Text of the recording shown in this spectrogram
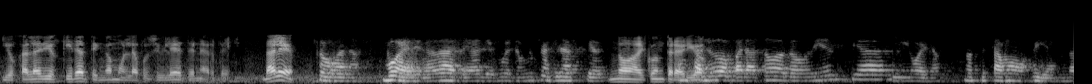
y ojalá Dios quiera tengamos la posibilidad de tenerte. ¿Dale? Bueno, bueno, dale, dale, bueno, muchas gracias. No, al contrario. Un saludo para toda tu audiencia y bueno, nos estamos viendo.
